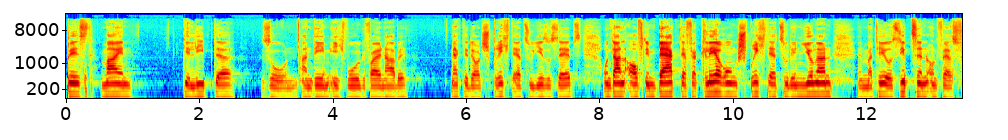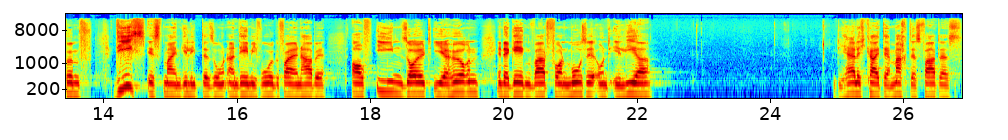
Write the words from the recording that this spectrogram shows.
bist mein geliebter Sohn, an dem ich wohlgefallen habe. Merkt ihr, dort spricht er zu Jesus selbst. Und dann auf dem Berg der Verklärung spricht er zu den Jüngern in Matthäus 17 und Vers 5. Dies ist mein geliebter Sohn, an dem ich wohlgefallen habe. Auf ihn sollt ihr hören in der Gegenwart von Mose und Elia. Und die Herrlichkeit der Macht des Vaters,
